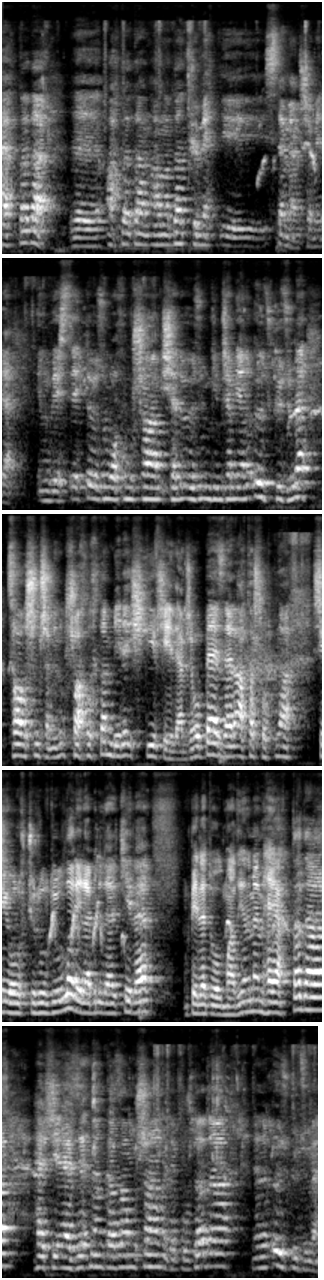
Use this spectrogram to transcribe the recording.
həyatda da e, atadan, anadan kömək e, istəməmişəm elə. Universitetdə özüm oxumuşam, işə də özüm girmişəm, yəni öz gücümə çalışmışam. Yəni uşaqlıqdan belə işləyib şey eləmişəm. O bəziləri ata şotuna şey olub gürüldüyürlər, elə bilirlər ki, elə belə də olmadı. Yəni mənim həyatda da hər şeyi əziyyətlə qazanmışam, elə burada da, yəni öz gücümə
